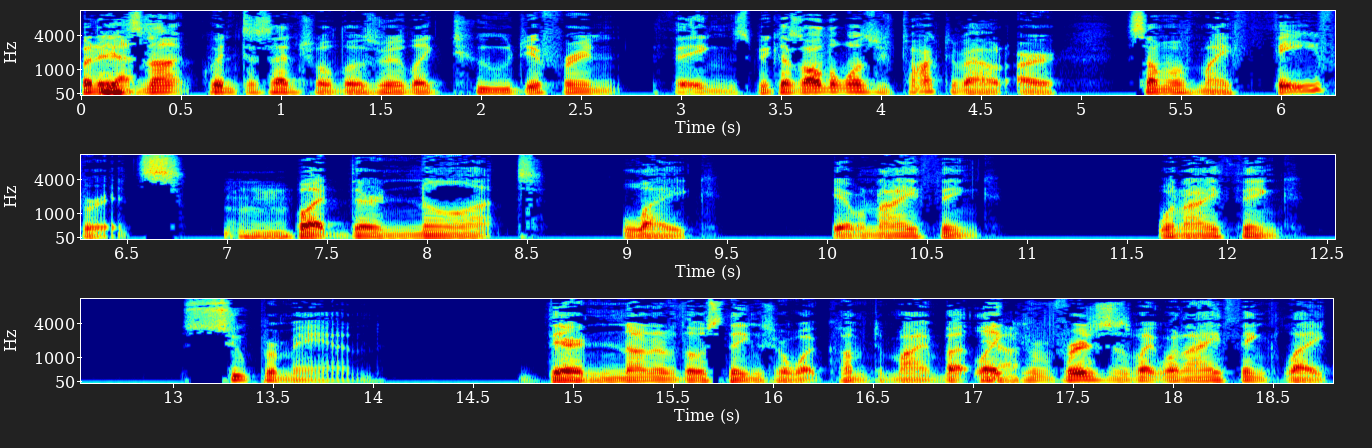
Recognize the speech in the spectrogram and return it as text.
but it's Yes. not quintessential. Those are like two different things because all the ones we've talked about are some of my favorites, Mhm. but they're not like yeah, when I think when I think Superman, there none of those things are what come to mind. But like Yeah. for, for instance, like when I think like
